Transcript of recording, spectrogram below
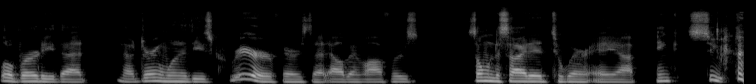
little birdie that now during one of these career fairs that Alabama offers, someone decided to wear a uh, pink suit. Do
